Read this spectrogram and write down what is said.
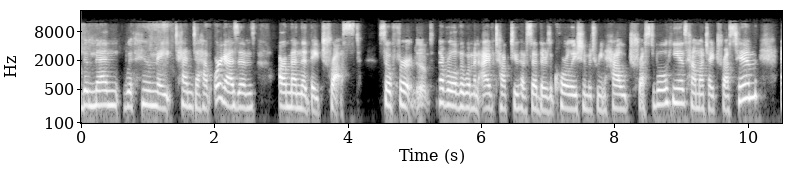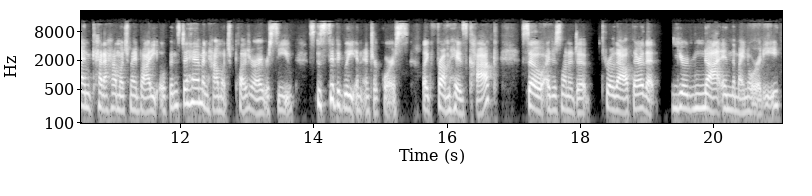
the men with whom they tend to have orgasms are men that they trust so for yep. several of the women I've talked to have said there's a correlation between how trustable he is, how much I trust him, and kind of how much my body opens to him and how much pleasure I receive specifically in intercourse, like from his cock. So I just wanted to throw that out there that you're not in the minority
